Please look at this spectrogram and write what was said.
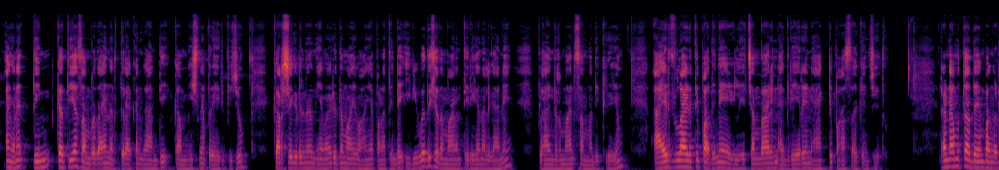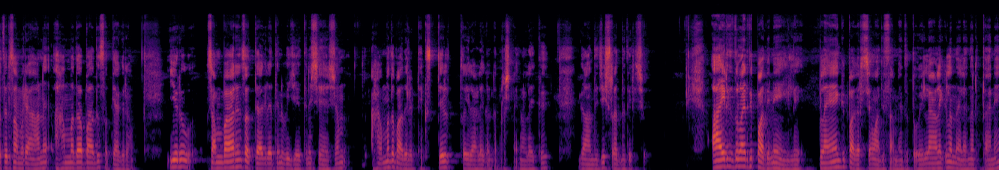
അങ്ങനെ തിൻകത്തിയ സമ്പ്രദായം നിർത്തലാക്കാൻ ഗാന്ധി കമ്മീഷനെ പ്രേരിപ്പിച്ചു. കർഷകരിൽ നിന്ന് നിയമവിരുദ്ധമായി വാങ്ങിയ പണത്തിന്റെ ഇരുപത് ശതമാനം തിരികെ നൽകാൻ പ്ലാന്റർമാർ സമ്മതിക്കുകയും ആയിരത്തി തൊള്ളായിരത്തി പതിനേഴിലെ ചമ്പാരൻ അഗ്രേറിയൻ ആക്ട് പാസ്സാക്കുകയും ചെയ്തു. രണ്ടാമത്തെ അദ്ദേഹം പങ്കെടുത്തൊരു സമരമാണ് അഹമ്മദാബാദ് സത്യാഗ്രഹം. ഈ ഒരു ചമ്പാരൻ സത്യാഗ്രഹത്തിന്റെ വിജയത്തിന് ശേഷം അഹമ്മദാബാദിലെ ടെക്സ്റ്റൈൽ തൊഴിലാളികളുടെ പ്രശ്നങ്ങളിലേക്ക് ഗാന്ധിജി ശ്രദ്ധ തിരിച്ചു. ആയിരത്തി തൊള്ളായിരത്തി പതിനേഴിൽ പ്ലേഗ് പകർച്ചവ്യാധി സമയത്ത് തൊഴിലാളികളെ നിലനിർത്താൻ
